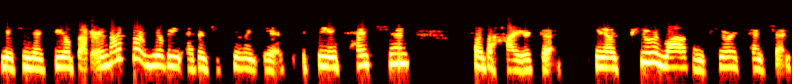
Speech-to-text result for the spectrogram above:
making them feel better. And that's what really energy healing is. It's the intention for the higher good. You know, it's pure love and pure attention.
